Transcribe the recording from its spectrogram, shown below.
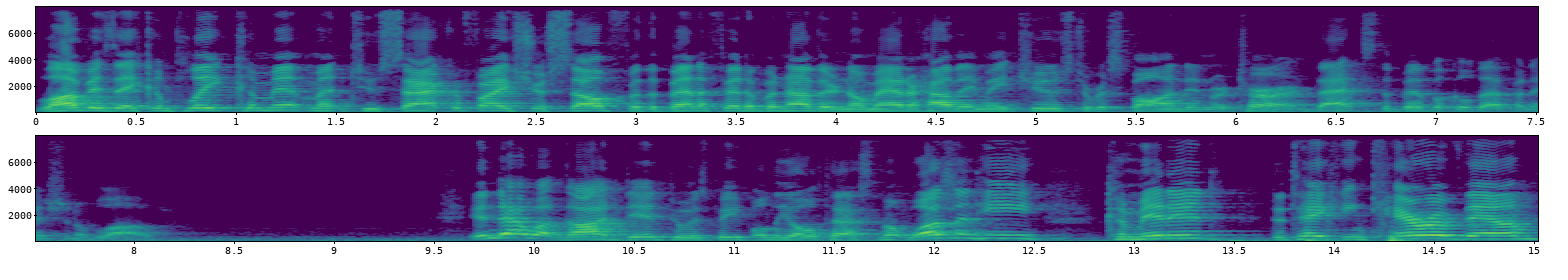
Love is a complete commitment to sacrifice yourself for the benefit of another, no matter how they may choose to respond in return. That's the biblical definition of love. Isn't that what God did to his people in the Old Testament? Wasn't he committed to taking care of them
